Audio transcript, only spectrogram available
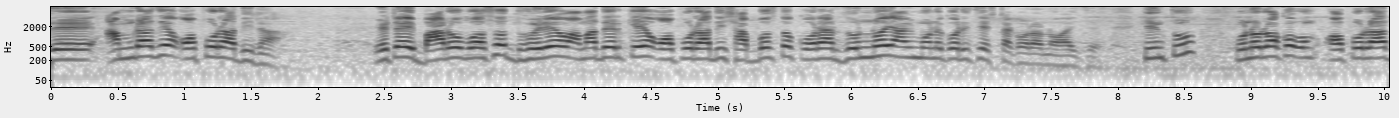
যে আমরা যে অপরাধী না, এটাই বারো বছর ধরেও আমাদেরকে অপরাধী সাব্যস্ত করার জন্যই আমি মনে করি চেষ্টা করানো হয়েছে। কিন্তু কোনো রকম অপরাধ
